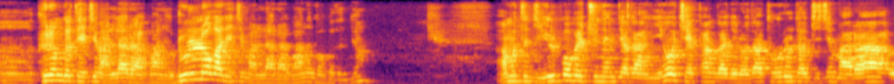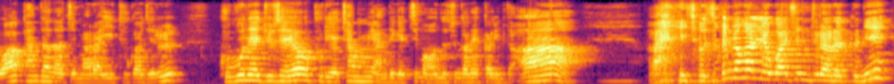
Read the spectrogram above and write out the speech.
어, 그런 거 되지 말라라고 하는 룰러가 되지 말라라고 하는 거거든요. 아무튼 율법의 준행자가 아니요 재판관이로다 돌을 던지지 마라와 판단하지 마라 이 두 가지를 구분해 주세요. 불의의 참음이 안 되겠지만 어느 순간 헷갈립니다. 아, 아이, 저 설명하려고 하시는 줄 알았더니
